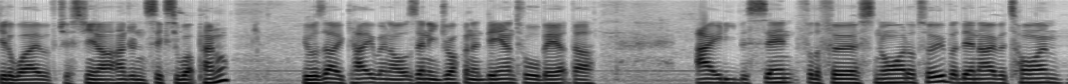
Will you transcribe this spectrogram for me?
get away with just, you know, 160 watt panel it was okay when I was only dropping it down to about the 80% for the first night or two, but then over time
